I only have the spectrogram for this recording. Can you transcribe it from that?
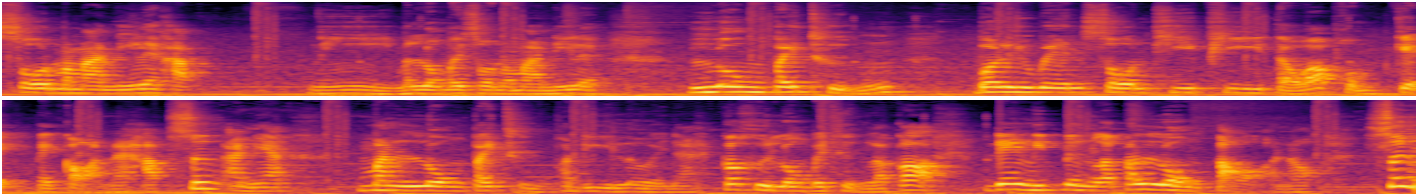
โซนประมาณนี้เลยครับ นี่มันลงไปโซนประมาณนี้เลย ลงไปถึงบริเวณโซน TP แต่ว่าผมเก็บไปก่อนนะครับ ซึ่งอันเนี้ย มันลงไปถึงพอดีเลยนะ ก็คือลงไปถึงแล้วก็เด้งนิดนึงแล้วก็ลงต่อเนาะซึ่ง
